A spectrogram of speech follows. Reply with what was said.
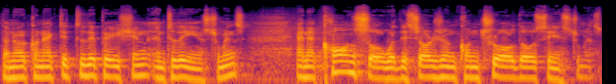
that are connected to the patient and to the instruments, and a console where the surgeon control those instruments,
